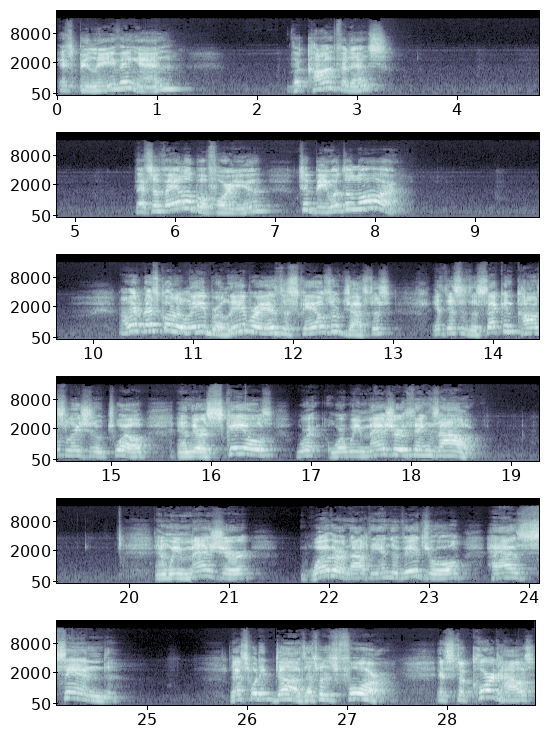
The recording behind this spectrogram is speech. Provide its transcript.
It's believing in the confidence that's available for you to be with the Lord. Now let, us go to Libra. Libra is the scales of justice. This is the second constellation of 12, and there are scales where, where we measure things out. And we measure whether or not the individual has sinned. That's what it does, that's what it's for. It's the courthouse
